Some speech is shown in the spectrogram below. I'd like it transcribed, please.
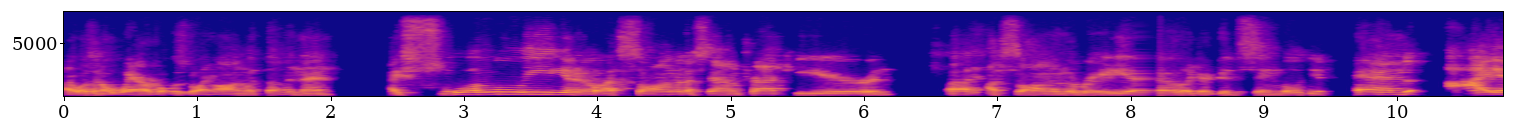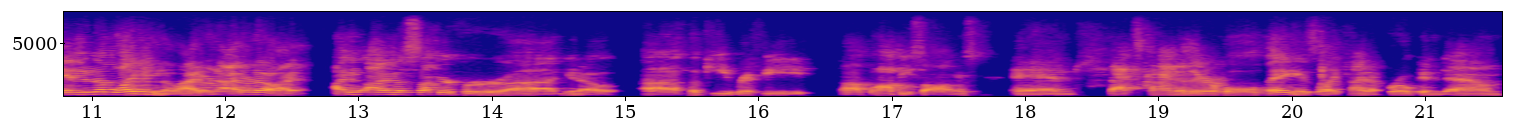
I wasn't aware of what was going on with them. And then I slowly, you know, a song on a soundtrack here and uh, a song on the radio, like a good single and I ended up liking them. I don't, I don't know. I, I'm, I'm a sucker for, uh, you know, uh, hooky, riffy, uh, poppy songs, and that's kind of their whole thing is like kind of broken down,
